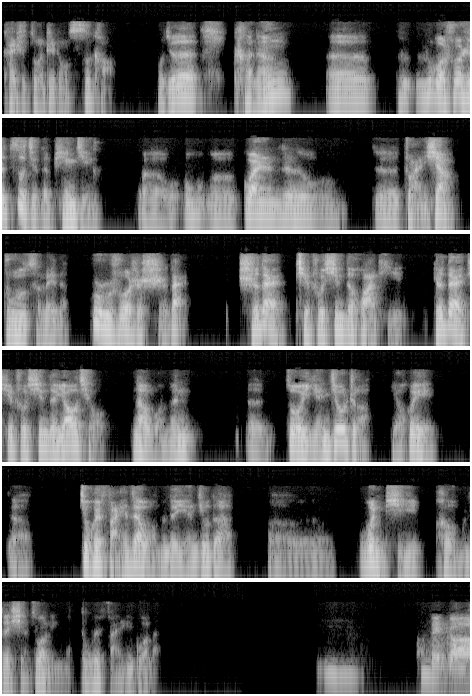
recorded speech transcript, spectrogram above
开始做这种思考。我觉得可能呃，如如果说是自己的瓶颈。呃，呃，关这呃转向诸如此类的，不如说是时代，时代提出新的话题，时代提出新的要求，那我们呃作为研究者也会呃就会反映在我们的研究的呃问题和我们的写作里面都会反映过来。嗯，那个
